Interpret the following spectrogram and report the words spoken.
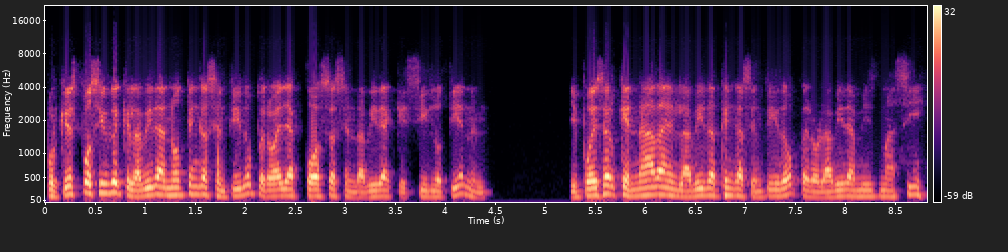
Porque es posible que la vida no tenga sentido, pero haya cosas en la vida que sí lo tienen. Y puede ser que nada en la vida tenga sentido, pero la vida misma sí.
